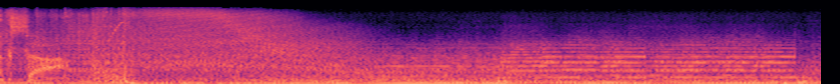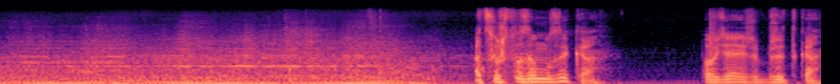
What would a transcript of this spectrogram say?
Maksa. A cóż to za muzyka? Powiedziałeś, że brzydka.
